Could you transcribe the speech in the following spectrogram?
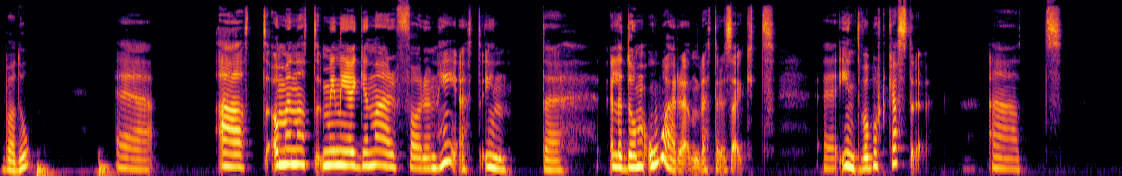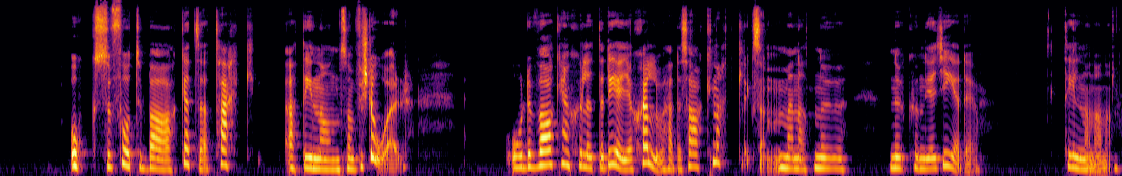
Vad då? Eh, att, ja, men att min egen erfarenhet inte, eller de åren rättare sagt, eh, inte var bortkastade. Att också få tillbaka att så här, tack att det är någon som förstår. och det var kanske lite det jag själv hade saknat. Liksom. Men att nu, nu kunde jag ge det till någon annan.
